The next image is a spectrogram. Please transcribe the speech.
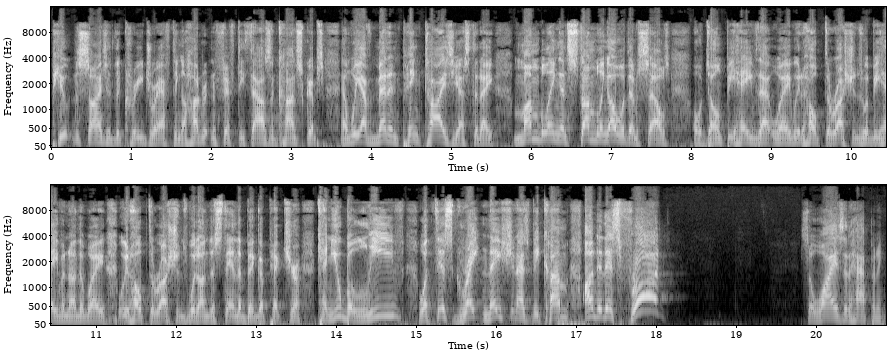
Putin signs a decree drafting 150,000 conscripts, and we have men in pink ties yesterday mumbling and stumbling over themselves. Oh, don't behave that way. We'd hope the Russians would behave another way. We'd hope the Russians would understand the bigger picture. Can you believe what this great nation has become under this fraud? So, why is it happening?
